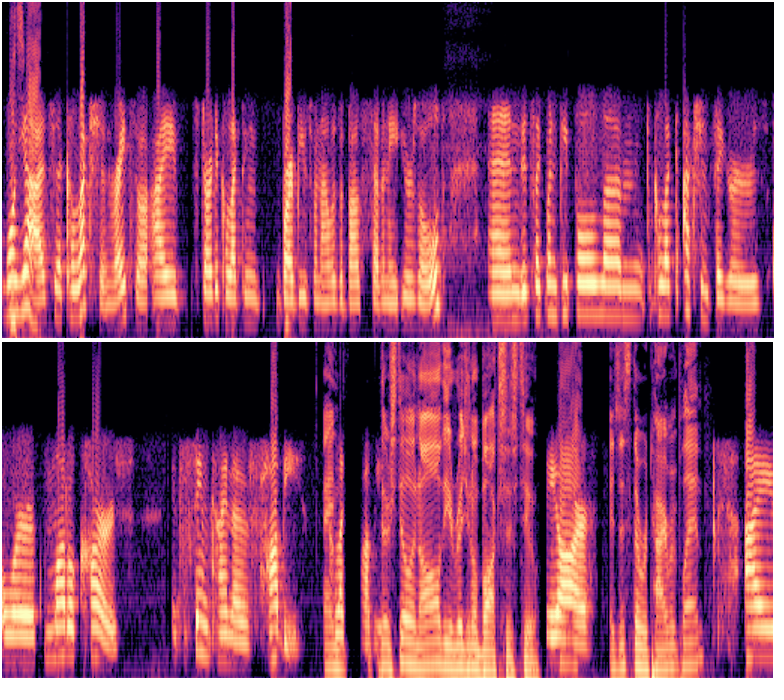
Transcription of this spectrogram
Well, yeah, it's a collection, right? So I started collecting Barbies when I was about seven, eight years old. And it's like when people um, collect action figures or model cars. It's the same kind of hobby. And collect hobby. they're still in all the original boxes, too. They are. Is this the retirement plan? I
